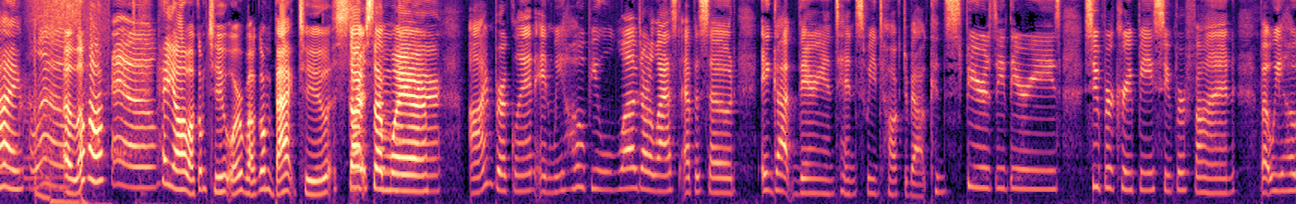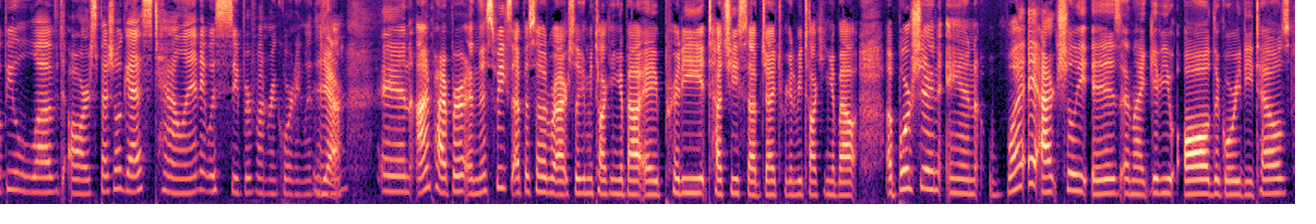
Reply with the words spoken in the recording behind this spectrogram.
Hi. Hello. Aloha. Heyo. Hey y'all, welcome to or welcome back to Start, Somewhere. I'm Brooklyn, and we hope you loved our last episode. It got very intense. We talked about conspiracy theories, super creepy, super fun. But we hope you loved our special guest, Talon. It was super fun recording with him. Yeah. And I'm Piper, and this week's episode, we're actually going to be talking about a pretty touchy subject. We're going to be talking about abortion and what it actually is, and like give you all the gory details.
